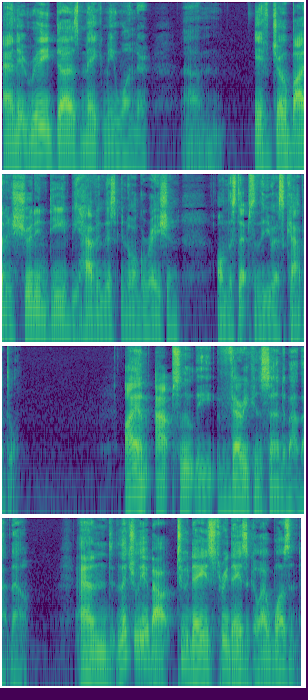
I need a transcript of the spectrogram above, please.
And it really does make me wonder um, if Joe Biden should indeed be having this inauguration on the steps of the US Capitol. I am absolutely very concerned about that now. And literally about two days, three days ago, I wasn't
